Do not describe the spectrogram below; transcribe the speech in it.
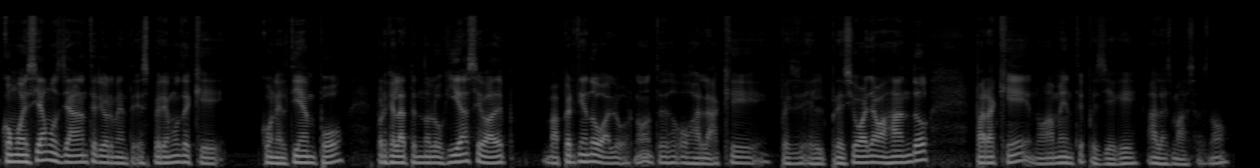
como decíamos ya anteriormente, esperemos de que con el tiempo, porque la tecnología se va, de, va perdiendo valor, ¿no? Entonces, ojalá que pues, el precio vaya bajando para que nuevamente pues, llegue a las masas, ¿no?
